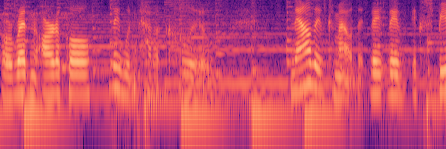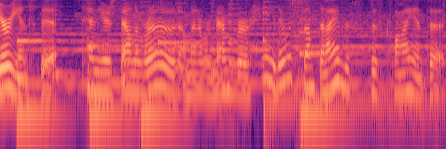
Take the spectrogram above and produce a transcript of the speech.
or read an article, they wouldn't have a clue. Now they've come out, they, they've experienced it. 10 years down the road, I'm going to remember, hey, there was something. I have this, this client that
